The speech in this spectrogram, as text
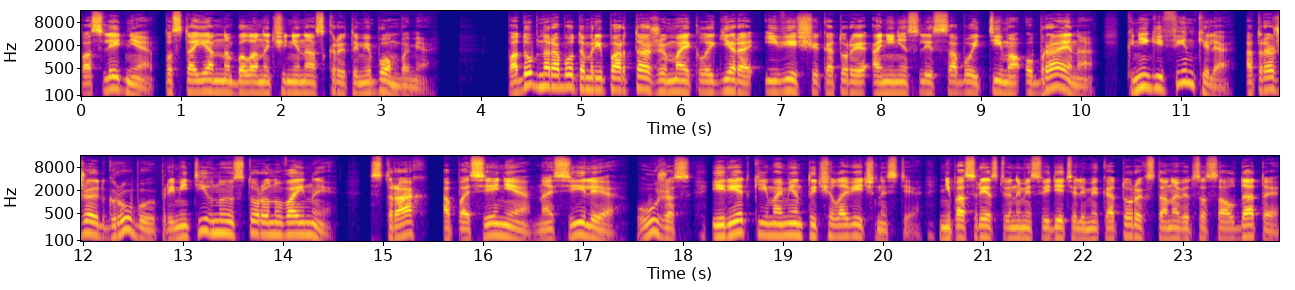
Последняя постоянно была начинена скрытыми бомбами. Подобно работам репортажа Майкла Гера и вещи, которые они несли с собой Тима О'Брайена, книги Финкеля отражают грубую, примитивную сторону войны. Страх, опасения, насилие, ужас и редкие моменты человечности, непосредственными свидетелями которых становятся солдаты,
